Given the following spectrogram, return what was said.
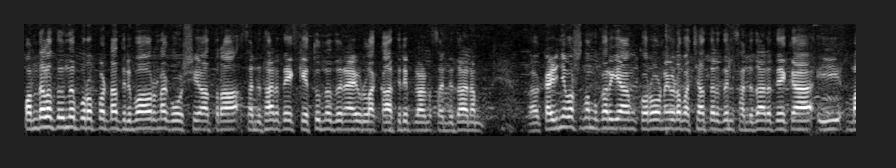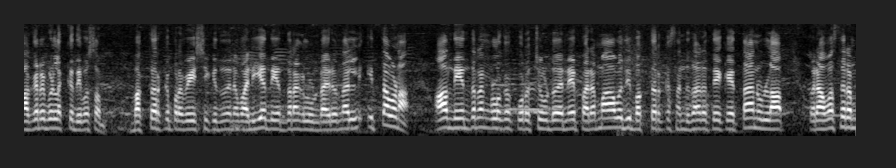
പന്തളത്ത് നിന്ന് പുറപ്പെട്ട തിരുവാഭരണ ഘോഷയാത്ര സന്നിധാനത്തേക്ക് എത്തുന്നതിനായുള്ള കാത്തിരിപ്പിലാണ് സന്നിധാനം. കഴിഞ്ഞ വർഷം നമുക്കറിയാം കൊറോണയുടെ പശ്ചാത്തലത്തിൽ സന്നിധാനത്തേക്ക് ഈ മകരവിളക്ക് ദിവസം ഭക്തർക്ക് പ്രവേശിക്കുന്നതിന് വലിയ നിയന്ത്രണങ്ങൾ ഉണ്ടായിരുന്നു എന്നാൽ ഇത്തവണ ആ നിയന്ത്രണങ്ങളൊക്കെ കുറച്ചുകൊണ്ട് തന്നെ പരമാവധി ഭക്തർക്ക് സന്നിധാനത്തേക്ക് എത്താനുള്ള ഒരു അവസരം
